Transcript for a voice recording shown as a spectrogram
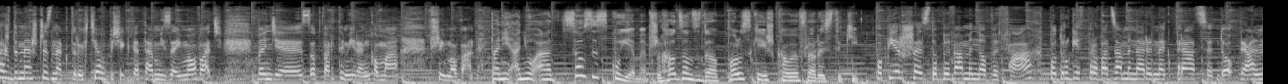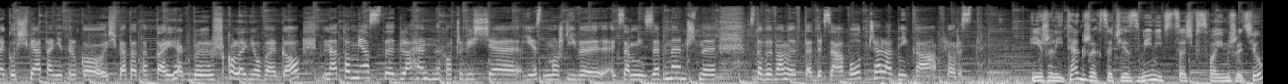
Każdy mężczyzna, który chciałby się kwiatami zajmować, będzie z otwartymi rękoma przyjmowany. Pani Aniu, a co zyskujemy przychodząc do Polskiej Szkoły Florystyki? Po pierwsze zdobywamy nowy fach, po drugie wprowadzamy na rynek pracy do realnego świata, nie tylko świata tutaj jakby szkoleniowego. Natomiast dla chętnych oczywiście jest możliwy egzamin zewnętrzny, zdobywamy wtedy zawód czeladnika florysty. Jeżeli także chcecie zmienić coś w swoim życiu,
